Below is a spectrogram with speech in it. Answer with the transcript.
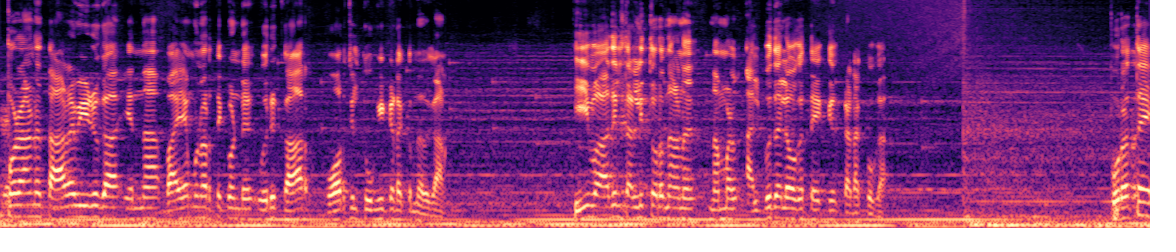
എപ്പോഴാണ് താഴെ വീഴുക എന്ന ഭയമുണർത്തിക്കൊണ്ട് ഒരു കാർ പോർച്ചിൽ തൂങ്ങിക്കിടക്കുന്നത് കാണാം. ഈ വാതിൽ തള്ളിത്തുറന്നാണ് നമ്മൾ അത്ഭുത ലോകത്തേക്ക് കടക്കുക. പുറത്തെ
